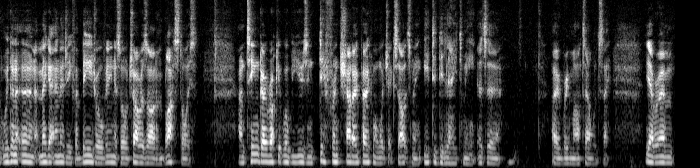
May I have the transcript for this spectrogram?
We're going to earn Mega Energy for Beedrill, Venusaur, Charizard and Blastoise. And Team Go Rocket will be using different Shadow Pokemon, which excites me. It delights me, as a Aubrey Martel would say. Yeah, um,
